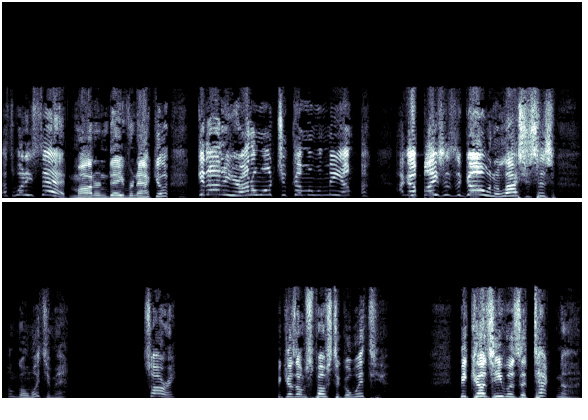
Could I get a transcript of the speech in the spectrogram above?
That's what he said, modern day vernacular. Get out of here. I don't want you coming with me. I'm, I got places to go. And Elisha says, I'm going with you, man. Sorry. Because I'm supposed to go with you. Because he was a teknon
